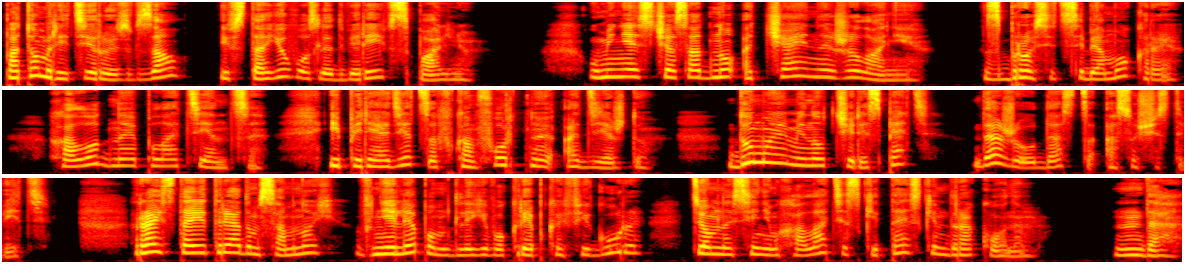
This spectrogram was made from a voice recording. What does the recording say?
Потом ретируюсь в зал и встаю возле дверей в спальню. У меня сейчас одно отчаянное желание — сбросить с себя мокрое, холодное полотенце и переодеться в комфортную одежду. Думаю, минут через пять даже удастся осуществить. Рай стоит рядом со мной, в нелепом для его крепкой фигуры, темно-синем халате с китайским драконом. Да,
